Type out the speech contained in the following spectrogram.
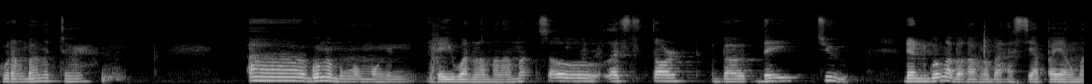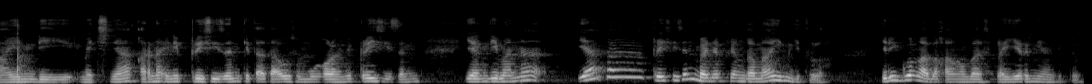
kurang banget coy. Uh, ah, gue nggak mau ngomongin day one lama-lama. So let's start about day two dan gue nggak bakal ngebahas siapa yang main di matchnya karena ini preseason kita tahu semua kalau ini preseason. Yang di mana ya preseason banyak yang gak main gitu loh. Jadi gue nggak bakal ngebahas playernya gitu.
